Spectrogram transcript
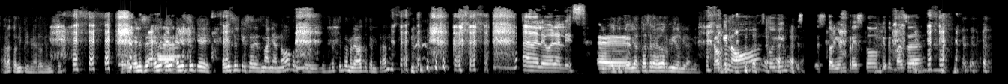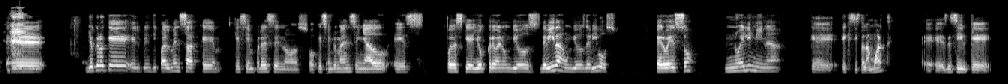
Ahora Tony primero, yo no sé. Él, es, él, él, es, el que, él es el que se desmaña, ¿no? Porque yo siempre me levanto temprano. Ándale. Eh, ya todo se le ha dormido, mira, mira. Creo que no, estoy bien, estoy bien presto. ¿Qué te pasa? Eh, yo creo que el principal mensaje que siempre se nos, o que siempre me han enseñado es, pues, que yo creo en un Dios de vida, un Dios de vivos. Pero eso no elimina que exista la muerte. Eh, es decir, que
